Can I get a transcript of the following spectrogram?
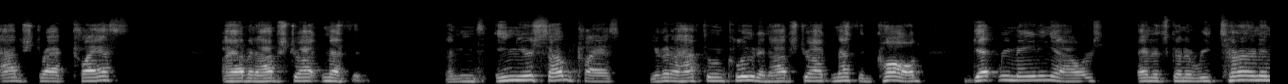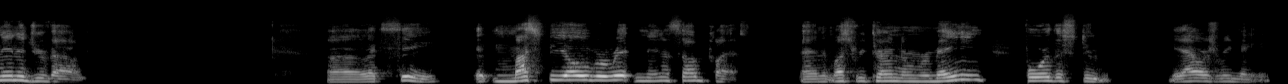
abstract class, I have an abstract method. That means in your subclass, you're going to have to include an abstract method called get remaining hours, and it's going to return an integer value. Uh, let's see, it must be overwritten in a subclass, and it must return the remaining for the student, the hours remaining.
